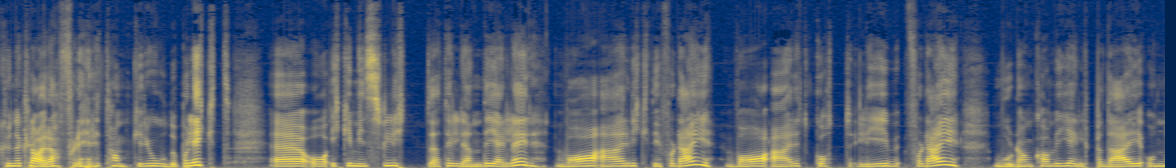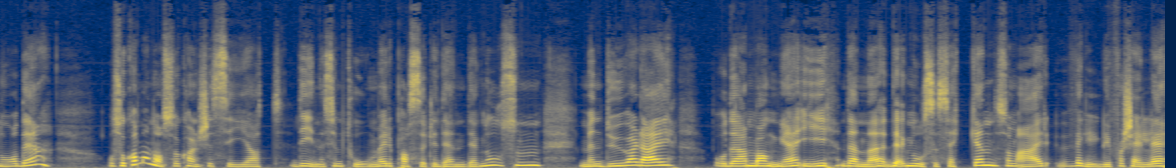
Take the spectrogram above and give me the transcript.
kunne klare å ha flere tanker i hodet på likt, eh, og ikke minst lytte til den det gjelder. Hva er viktig for deg? Hva er et godt liv for deg? Hvordan kan vi hjelpe deg å nå det? Og så kan man også kanskje si at dine symptomer passer til den diagnosen, men du er deg, og det er mange i denne diagnosesekken som er veldig forskjellig.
